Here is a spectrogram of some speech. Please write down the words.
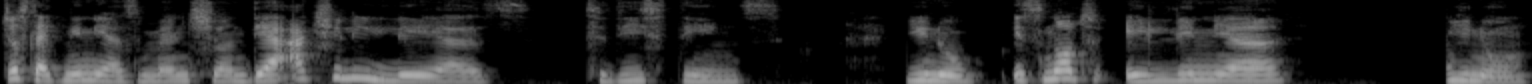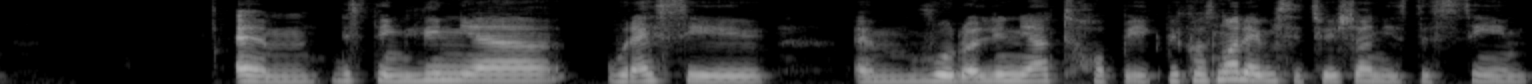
just like Nini has mentioned, there are actually layers to these things. You know, it's not a linear, you know, um, this thing linear would I say, um, road or linear topic because not every situation is the same.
